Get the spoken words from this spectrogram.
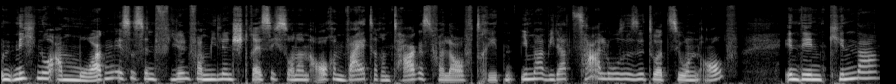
Und nicht nur am Morgen ist es in vielen Familien stressig, sondern auch im weiteren Tagesverlauf treten immer wieder zahllose Situationen auf, in denen Kinder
